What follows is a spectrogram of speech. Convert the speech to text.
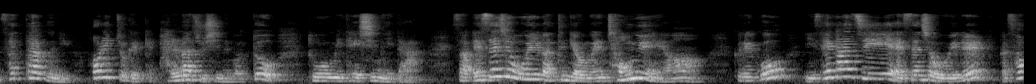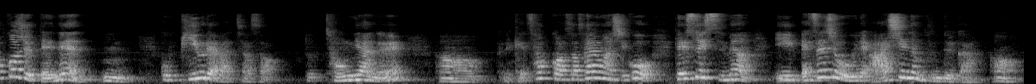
사타구니, 허리 쪽에 이렇게 발라주시는 것도 도움이 되십니다. 그래서 에센셜 오일 같은 경우에는 정유예요. 그리고 이 세 가지 에센셜 오일을 그러니까 섞어줄 때는 음, 꼭 비율에 맞춰서 또 정량을 어, 이렇게 섞어서 사용하시고 될 수 있으면 이 에센셜 오일을 아시는 분들과 어,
